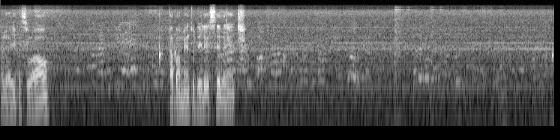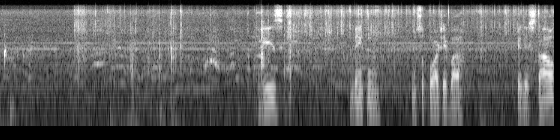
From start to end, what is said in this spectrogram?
Olha aí pessoal. O acabamento dele é excelente. Case. Vem com um suporte aí para pedestal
